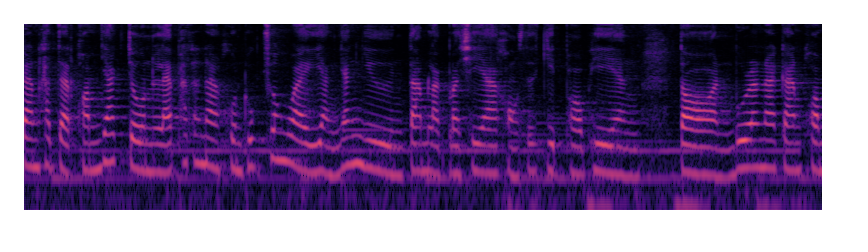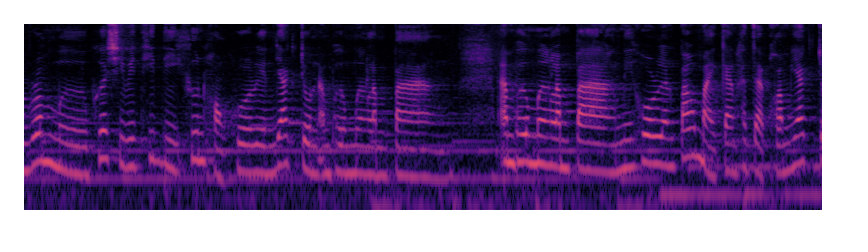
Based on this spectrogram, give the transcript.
การขจัดความยากจนและพัฒนาคนทุกช่วงวัยอย่างยั่งยืนตามหลักปรัชญาของเศรษฐกิจพอเพียง ตอนบูรณาการความร่วมมือเพื่อชีวิตที่ดีขึ้นของครัวเรือนยากจนอำเภอเมืองลำปาง อำเภอเมืองลำปาง มีครัวเรือนเป้าหมายการขจัดความยากจ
